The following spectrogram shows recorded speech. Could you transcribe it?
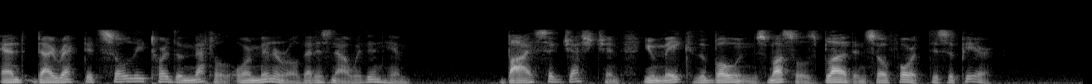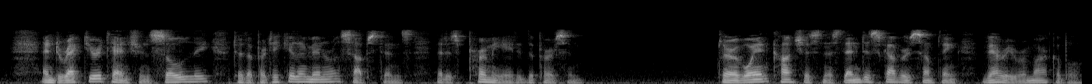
and direct it solely toward the metal or mineral that is now within him. By suggestion, you make the bones, muscles, blood, and so forth disappear. And direct your attention solely to the particular mineral substance that has permeated the person. Clairvoyant consciousness then discovers something very remarkable.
